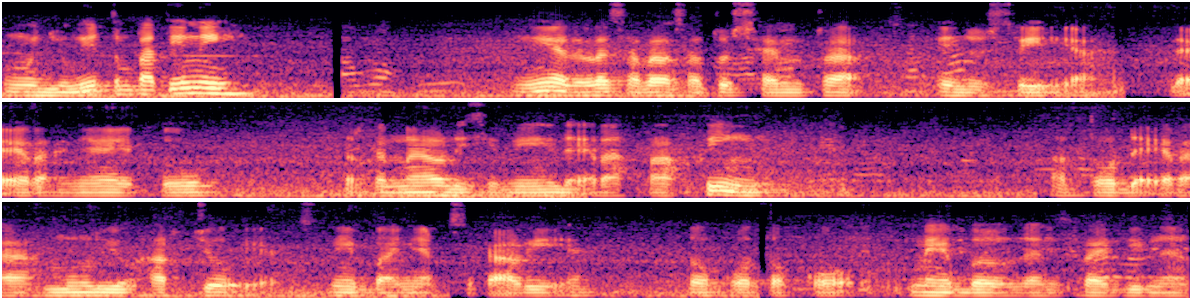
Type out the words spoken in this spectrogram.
mengunjungi tempat ini. Ini adalah salah satu sentra industri ya. Daerahnya itu terkenal di sini daerah Paving atau daerah Mulyo Harjo ya. Sini banyak sekali ya toko-toko mebel dan kerajinan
